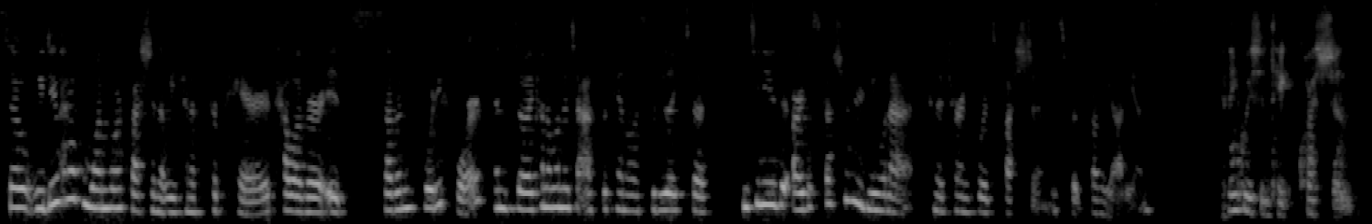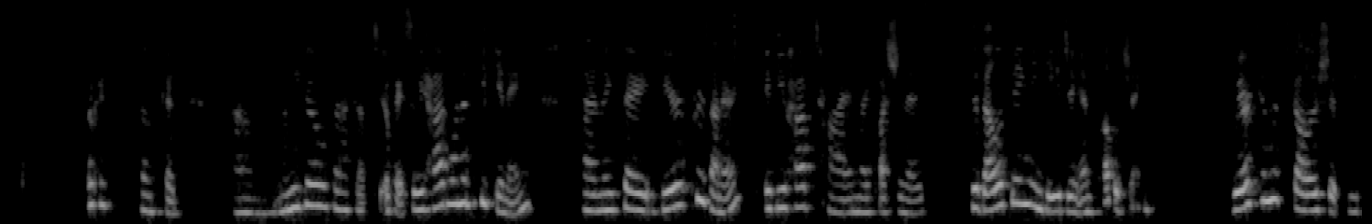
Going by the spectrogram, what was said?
so we do have one more question that we kind of prepared. However, it's 744. And so I kind of wanted to ask the panelists, would you like to continue the, our discussion or do you want to kind of turn towards questions for, from the audience? I think we should take questions. Okay, sounds good. Um, let me go back up to, okay, so we had one at the beginning and they say, dear presenters, if you have time, my question is, developing, engaging, and publishing. Where can the scholarship be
